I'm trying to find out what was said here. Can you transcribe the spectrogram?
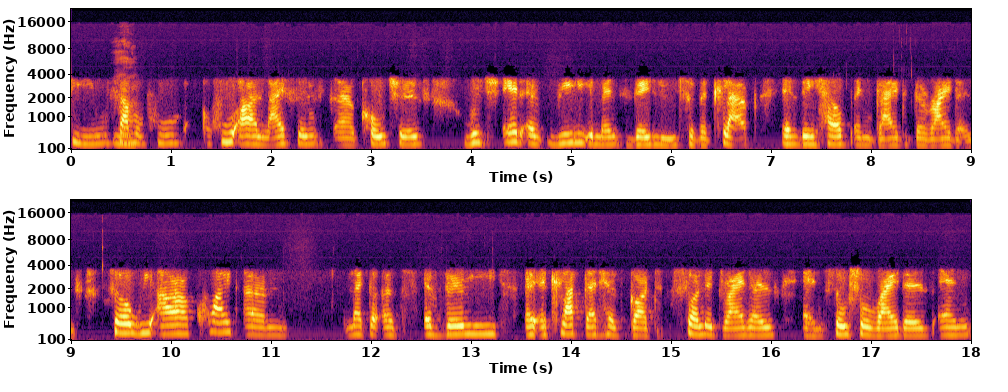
team, yeah. some of whom who are licensed uh, coaches, which add a really immense value to the club, and they help and guide the riders. So we are quite um, like a, a, a very a, a, club that has got solid riders and social riders and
